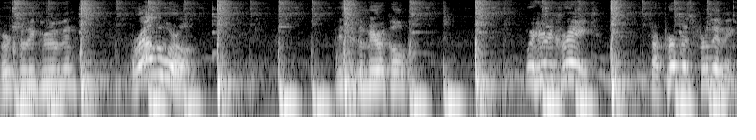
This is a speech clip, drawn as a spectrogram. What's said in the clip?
Virtually grooving around the world. This is a miracle we're here to create. It's our purpose for living.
